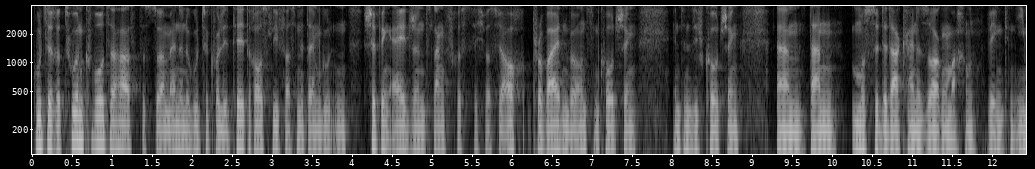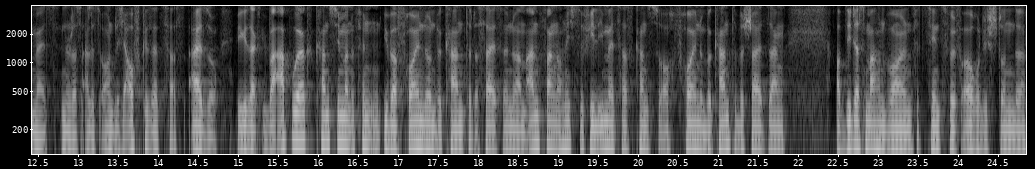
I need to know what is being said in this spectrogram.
gute Retourenquote hast, dass du am Ende eine gute Qualität rauslieferst mit deinem guten Shipping Agent langfristig, was wir auch providen bei uns im Coaching, Intensivcoaching, ähm, dann musst du dir da keine Sorgen machen wegen den E-Mails, wenn du das alles ordentlich aufgesetzt hast. Also, wie gesagt, über Upwork kannst du jemanden finden, über Freunde und Bekannte. Das heißt, wenn du am Anfang noch nicht so viele E-Mails hast, kannst du auch Freunde und Bekannte Bescheid sagen, ob die das machen wollen für 10, 12 Euro die Stunde.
